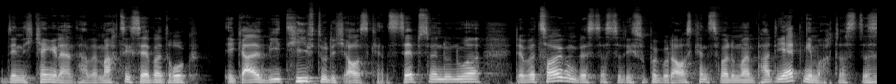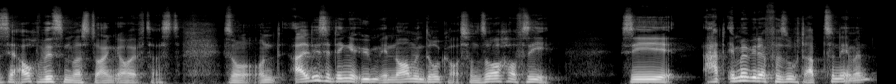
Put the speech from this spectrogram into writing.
den ich kennengelernt habe, macht sich selber Druck. Egal wie tief du dich auskennst. Selbst wenn du nur der Überzeugung bist, dass du dich super gut auskennst, weil du mal ein paar Diäten gemacht hast. Das ist ja auch Wissen, was du angehäuft hast. So. Und all diese Dinge üben enormen Druck aus. Und so auch auf sie. Sie hat immer wieder versucht abzunehmen.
